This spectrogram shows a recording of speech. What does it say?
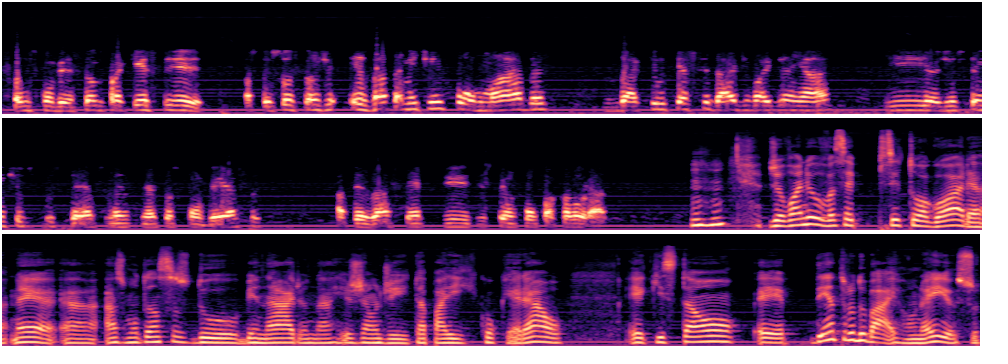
Estamos conversando para que esse, as pessoas sejam exatamente informadas daquilo que a cidade vai ganhar e a gente tem tido sucesso nessas conversas, apesar sempre de, de ser um pouco acalorado. Uhum. Giovanni, você citou agora né, as mudanças do binário na região de Itaparica e Coqueiral, é, que estão é, dentro do bairro, não é isso?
